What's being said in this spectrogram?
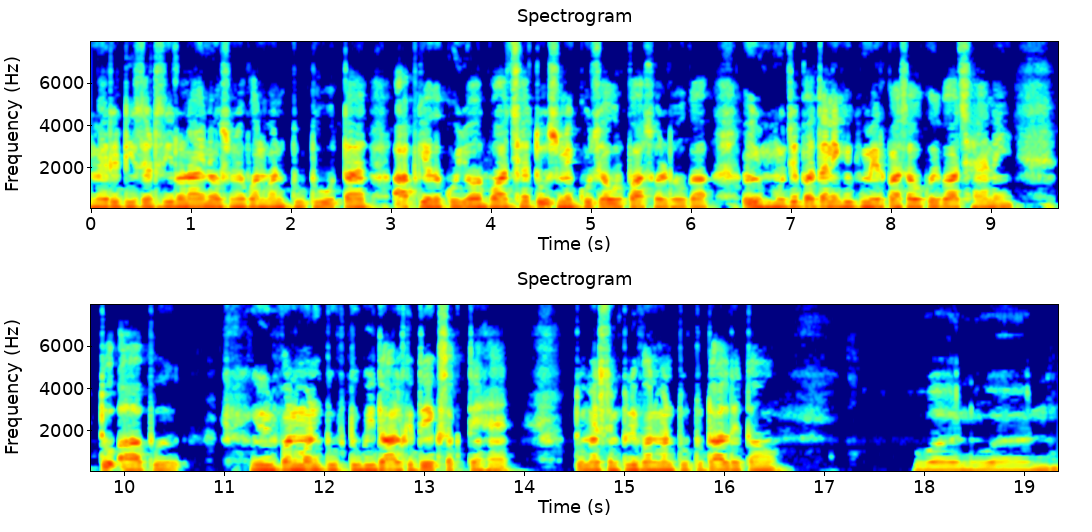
मेरी डी जेड ज़ीरो नाइन है, उसमें वन वन टू टू होता है। आपकी अगर कोई और वॉच है तो उसमें कुछ और पासवर्ड होगा। मुझे पता नहीं क्योंकि मेरे पास और कोई वॉच है नहीं। तो आप वन वन टू टू भी डाल के देख सकते हैं। तो मैं simply one one two two डाल देता हूँ। One one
